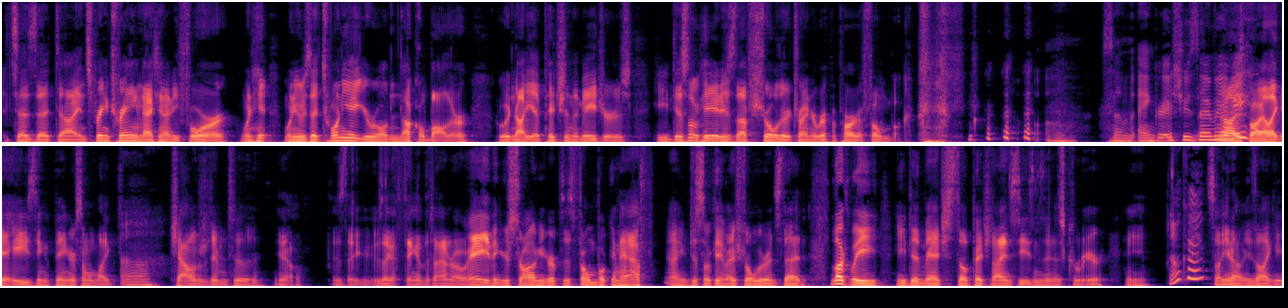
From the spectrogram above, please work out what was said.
it says that uh, in spring training in 1994, when he when he was a 28 year old knuckleballer who had not yet pitched in the majors, he dislocated his left shoulder trying to rip apart a phone book. Oh, some anger issues there, maybe. no, it's probably like a hazing thing, or someone like Uh, challenged him to, you know, it was like it was like a thing at the time. I. Hey, you think you're strong? You ripped this phone book in half? No, you dislocate my shoulder instead. Luckily, he did manage to still pitch nine seasons in his career. He, okay. so you know, he's not like he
